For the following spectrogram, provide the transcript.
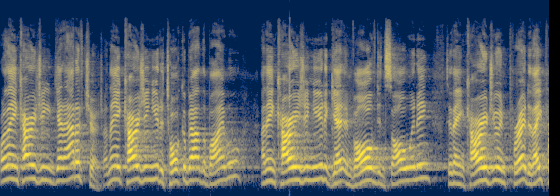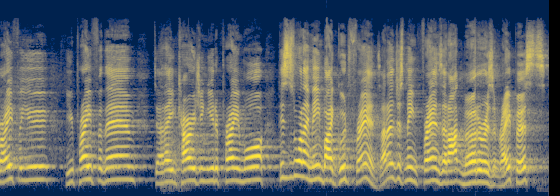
Or are they encouraging you to get out of church? Are they encouraging you to talk about the Bible? Are they encouraging you to get involved in soul winning? Do they encourage you in prayer? Do they pray for you? You pray for them? Are they encouraging you to pray more? This is what I mean by good friends. I don't just mean friends that aren't murderers and rapists.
